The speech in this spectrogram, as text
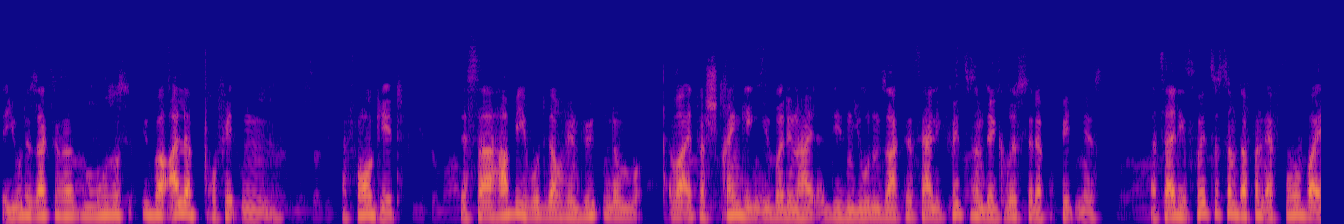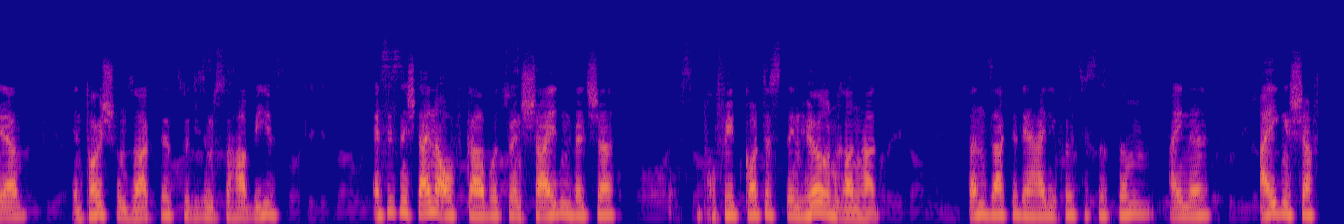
Der Jude sagte, dass Moses über alle Propheten hervorgeht. Der Sahabi wurde daraufhin wütend und war etwas streng gegenüber den, diesen Juden, sagte, dass der Heilige Prophet der größte der Propheten ist. Als der Heilige Prophet davon erfuhr, war er enttäuscht und sagte zu diesem Sahabi, es ist nicht deine Aufgabe zu entscheiden, welcher Prophet Gottes den höheren Rang hat. Dann sagte der heilige Prophet eine Eigenschaft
